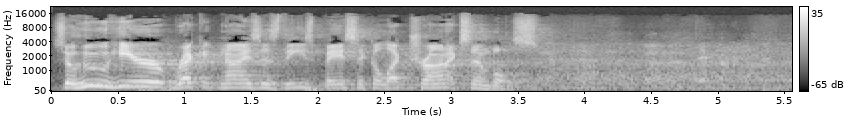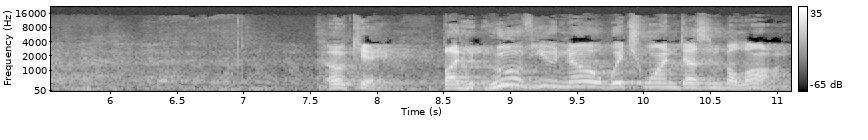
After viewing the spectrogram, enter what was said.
so who here recognizes these basic electronic symbols? Okay, but who of you know which one doesn't belong?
